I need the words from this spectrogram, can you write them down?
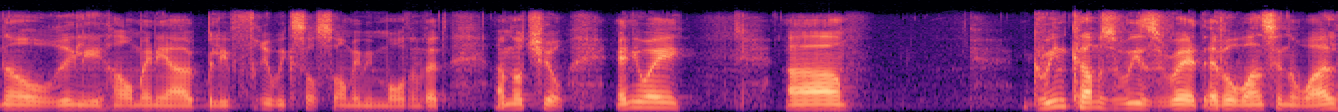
know really how many, I believe three weeks or so, maybe more than that. I'm not sure. Anyway, uh, green comes with red every once in a while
